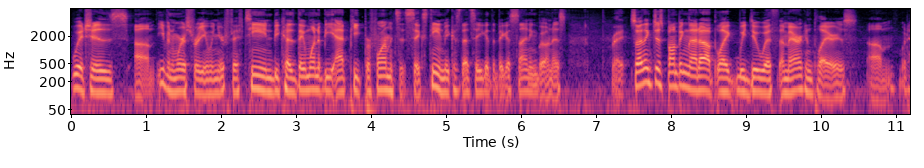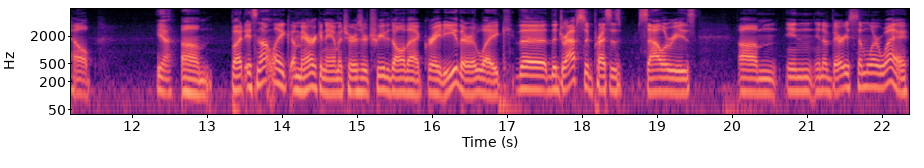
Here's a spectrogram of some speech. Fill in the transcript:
which is um, even worse for you when you're 15 because they want to be at peak performance at 16 because that's how you get the biggest signing bonus. right. So I think just bumping that up like we do with American players um, would help. Yeah. Um, but it's not like American amateurs are treated all that great either. Like the the draft suppresses salaries um, in in a very similar way.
